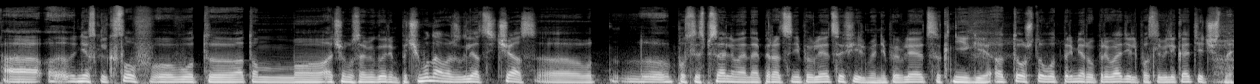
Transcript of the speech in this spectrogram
А, э, несколько слов э, вот э, о том, о чем мы с вами говорим. Почему, на ваш взгляд, сейчас, вот, после специальной военной операции, не появляются фильмы, не появляются книги? А то, что, вот, пример вы приводили после Великой Отечественной,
